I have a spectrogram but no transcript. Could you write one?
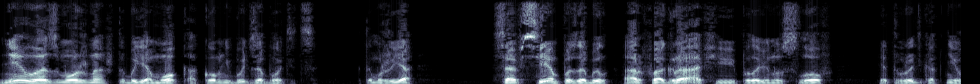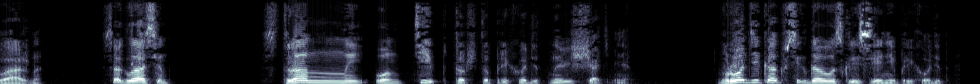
Невозможно, чтобы я мог о ком-нибудь заботиться. К тому же я совсем позабыл орфографию и половину слов. Это вроде как не важно. Согласен. Странный он тип, тот, что приходит навещать меня. Вроде как всегда в воскресенье приходит —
